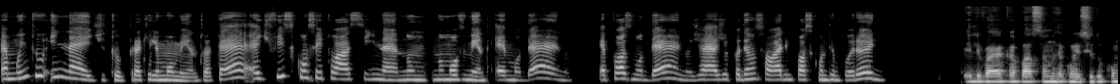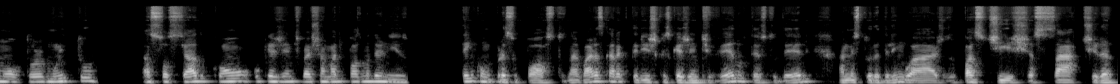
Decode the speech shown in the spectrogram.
é muito inédito para aquele momento. Até é difícil conceituar assim, né, no, no movimento. É moderno? É pós-moderno? Já, já podemos falar em pós-contemporâneo? Ele vai acabar sendo reconhecido como um autor muito associado com o que a gente vai chamar de pós-modernismo. Tem como pressuposto né, várias características que a gente vê no texto dele, a mistura de linguagens, o pastiche, a sátira,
